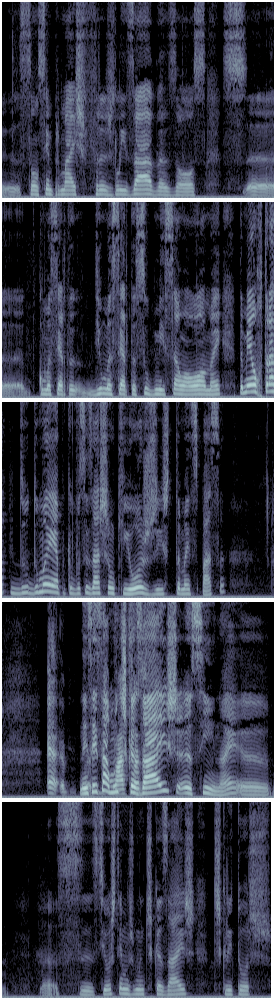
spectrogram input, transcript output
uh, são sempre mais fragilizadas ou uh, com uma certa, de uma certa submissão ao homem, também é um retrato de, de uma época. Vocês acham que hoje isto também se passa? É, Nem sei se há muitos casais assim, não é? Uh, se, se hoje temos muitos casais de escritores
